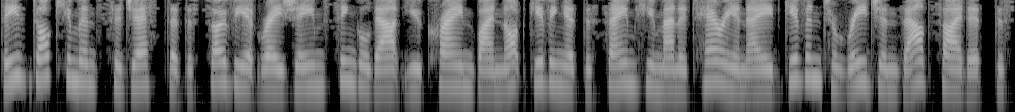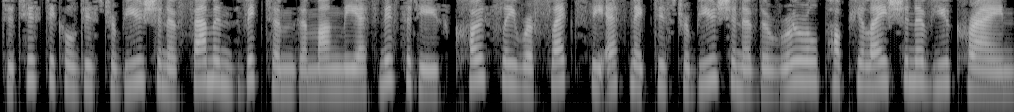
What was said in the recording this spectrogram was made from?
These documents suggest that the Soviet regime singled out Ukraine by not giving it the same humanitarian aid given to regions outside it. The statistical distribution of famine's victims among the ethnicities closely reflects the ethnic distribution of the rural population of Ukraine.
